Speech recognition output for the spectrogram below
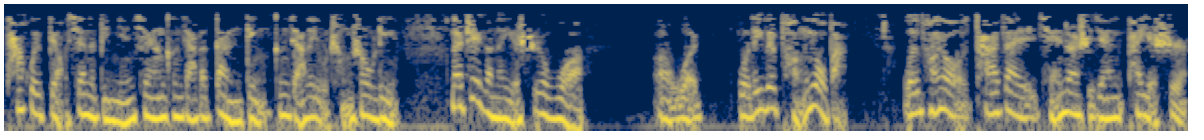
他会表现的比年轻人更加的淡定，更加的有承受力。那这个呢，也是我呃我。我的一位朋友吧，我的朋友他在前一段时间，他也是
